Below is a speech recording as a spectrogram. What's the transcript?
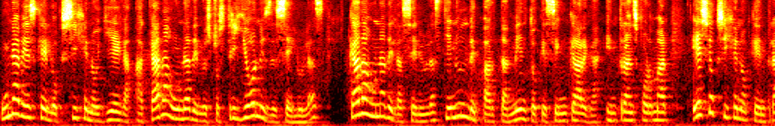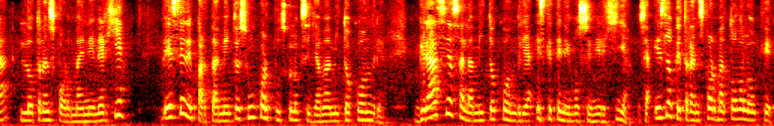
una vez que el oxígeno llega a cada una de nuestros trillones de células, cada una de las células tiene un departamento que se encarga en transformar ese oxígeno que entra, lo transforma en energía. Ese departamento es un corpúsculo que se llama mitocondria. Gracias a la mitocondria es que tenemos energía, o sea, es lo que transforma todo lo que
